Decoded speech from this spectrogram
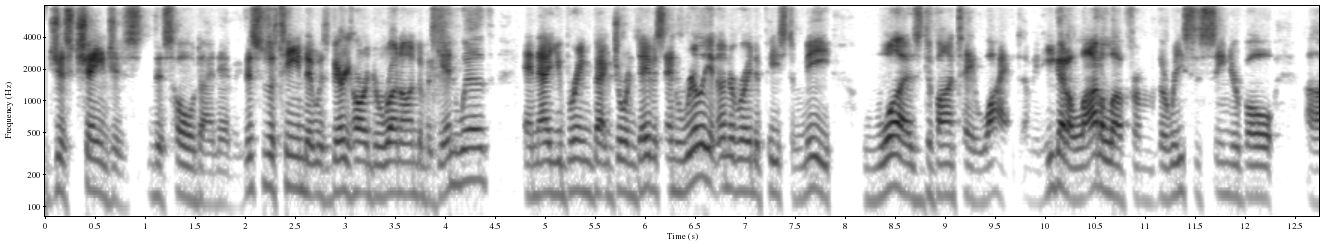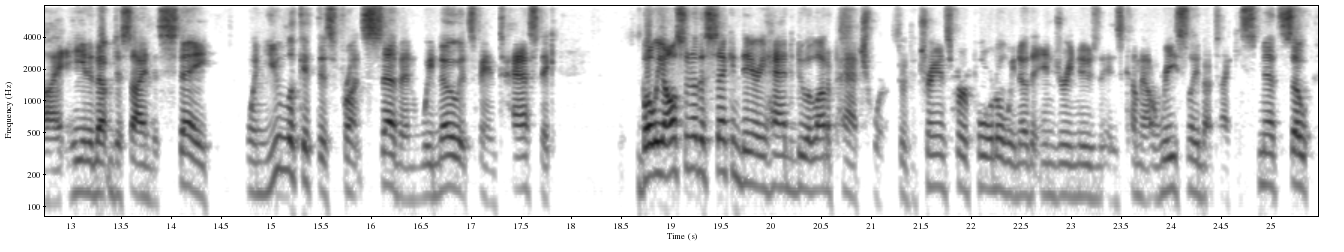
just changes this whole dynamic. This was a team that was very hard to run on to begin with, and now you bring back Jordan Davis, and really an underrated piece to me was Devonte Wyatt. I mean, he got a lot of love from the Reese's Senior Bowl. Uh, he ended up deciding to stay. When you look at this front seven, we know it's fantastic. But we also know the secondary had to do a lot of patchwork. through the transfer portal, we know the injury news that has come out recently about Tykee Smith. So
